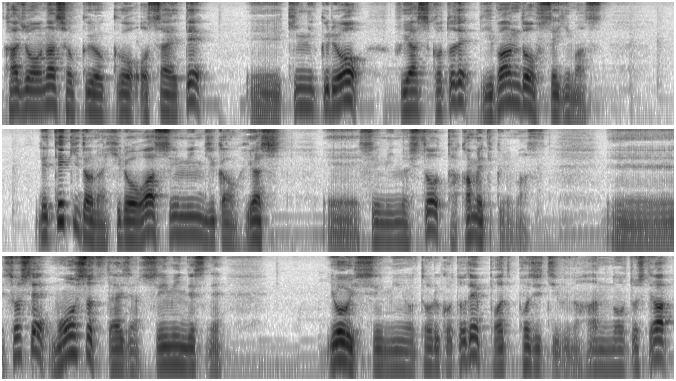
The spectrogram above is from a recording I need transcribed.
過剰な食欲を抑えて、えー、筋肉量を増やすことでリバウンドを防ぎます。で、適度な疲労は睡眠時間を増やし、えー、睡眠の質を高めてくれます。えー、そしてもう一つ大事な睡眠ですね。良い睡眠をとることでポジティブな反応としては、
